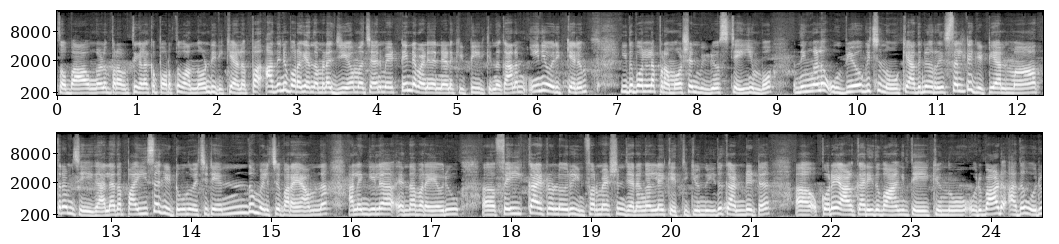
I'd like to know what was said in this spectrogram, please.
സ്വഭാവങ്ങളും പ്രവൃത്തികളൊക്കെ പുറത്ത് വന്നുകൊണ്ടിരിക്കുകയാണ് അപ്പോൾ അതിന് പുറകെ നമ്മുടെ ജിയോ മച്ചാനും എട്ടിന്റെ പണി തന്നെയാണ് കിട്ടിയിരിക്കുന്നത്. കാരണം ഇനി ഒരിക്കലും ഇതുപോലുള്ള പ്രൊമോഷൻ വീഡിയോസ് ചെയ്യുമ്പോൾ നിങ്ങൾ ഉപയോഗിച്ച് നോക്കി അതിന് റിസൾട്ട് കിട്ടിയാൽ മാത്രം ചെയ്യുക. അല്ലാതെ പൈസ കിട്ടുമെന്ന് വെച്ചിട്ട് എന്തും വിളിച്ച് പറയാവുന്ന അല്ലെങ്കിൽ എന്താ പറയുക ഒരു ഫേക്ക് ആയിട്ടുള്ള ഒരു ഇൻഫർമേഷൻ ജനങ്ങളിലേക്ക് എത്തിക്കുന്നു. ഇത് കണ്ടിട്ട് കുറേ ആൾക്കാർ ഇത് വാങ്ങി തേക്കുന്നു. ഒരുപാട് അത് ഒരു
